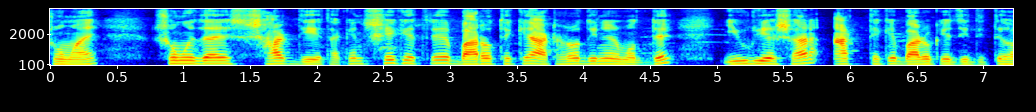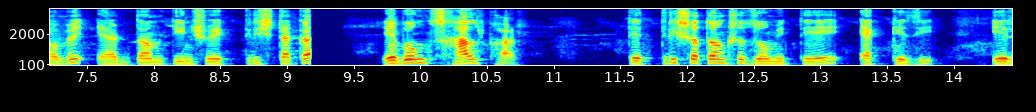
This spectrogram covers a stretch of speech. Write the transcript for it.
সময় সমুদায় সার দিয়ে থাকেন, সেক্ষেত্রে বারো থেকে আঠারো দিনের মধ্যে ইউরিয়া সার আট থেকে বারো কেজি দিতে হবে। এর দাম তিনশো একত্রিশ টাকা এবং সালফার তেত্রিশ শতাংশ জমিতে এক কেজি। এর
